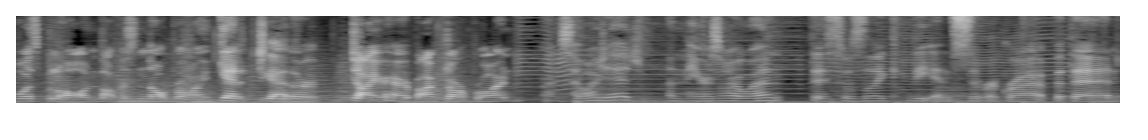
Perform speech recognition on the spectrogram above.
was blonde. That was not brown. Get it together. Dye your hair back dark brown. And so I did. And here's how it went. This was like the instant regret. But then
